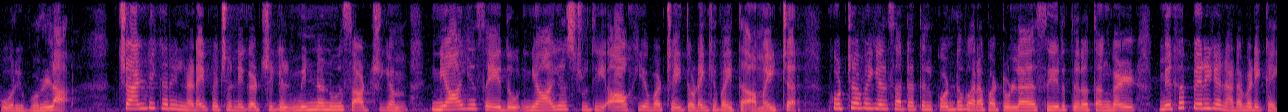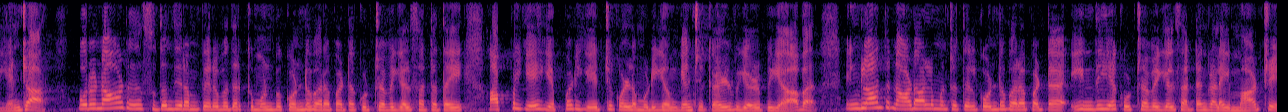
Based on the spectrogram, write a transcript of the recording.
கூறியுள்ளார். சண்டிகரில் நடைபெற்ற நிகழ்ச்சியில் மின்னணு சாட்சியம் நியாய சேது நியாய ஸ்ருதி ஆகியவற்றை தொடங்கி வைத்த அமைச்சர் குற்றவியல் சட்டத்தில் கொண்டு வரப்பட்டுள்ள சீர்திருத்தங்கள் மிகப்பெரிய நடவடிக்கை என்றார். ஒரு நாடு சுதந்திரம் பெறுவதற்கு முன்பு கொண்டு வரப்பட்ட குற்றவியல் சட்டத்தை அப்படியே எப்படி ஏற்றுக்கொள்ள முடியும் என்று கேள்வி எழுப்பிய அவர் இங்கிலாந்து நாடாளுமன்றத்தில் கொண்டு வரப்பட்ட இந்திய குற்றவியல் சட்டங்களை மாற்றி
